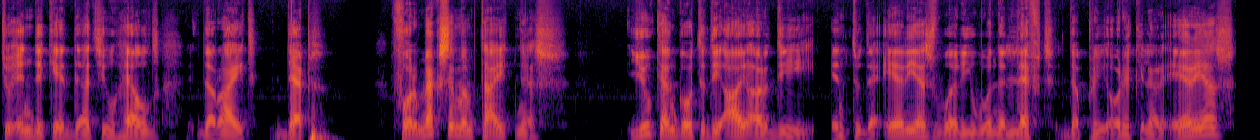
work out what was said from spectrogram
to indicate that you held the right depth. For maximum tightness, you can go to the IRD into the areas where you want to lift the preauricular areas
